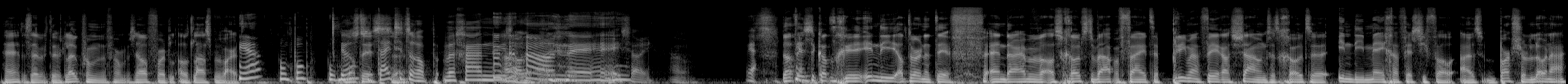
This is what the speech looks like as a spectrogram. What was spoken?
Hè, dus heb ik het leuk voor, me- voor mezelf voor het, als het laatst bewaard. Ja, pom, pom, pom. De tijd eh, zit erop. We gaan nu... Oh. Oh, nee. sorry. Dat is de categorie Indie Alternative. En daar hebben we als grootste wapenfeiten Primavera Sound, het grote indie mega festival uit Barcelona.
